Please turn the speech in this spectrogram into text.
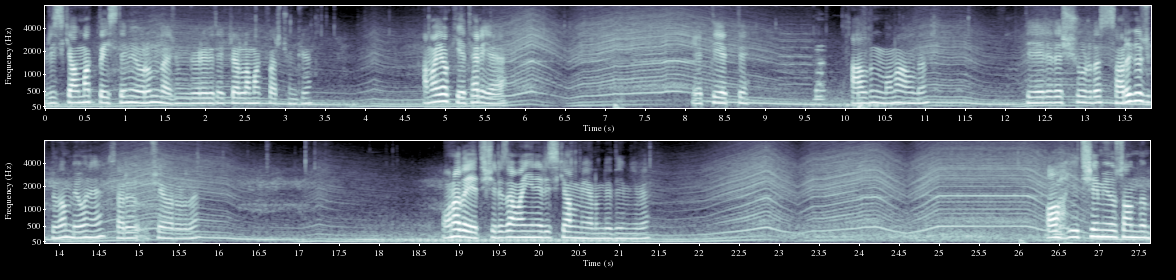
Risk almak da istemiyorum da çünkü görevi tekrarlamak var çünkü. Ama yok yeter ya. Yetti yetti. Aldın mı onu aldın. Diğeri de şurada. Sarı gözüktü lan bir o ne? Sarı şey var orada. Ona da yetişiriz ama yine risk almayalım dediğim gibi. Ah yetişemiyor sandım.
